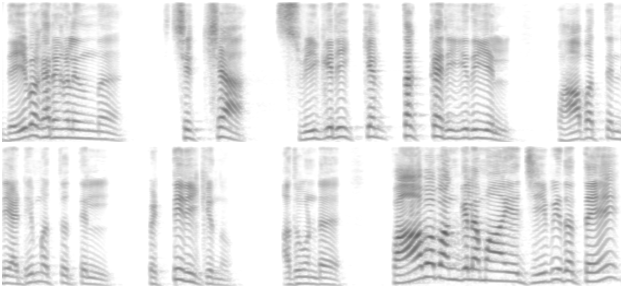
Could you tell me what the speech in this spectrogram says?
ദൈവകരങ്ങളിൽ നിന്ന് ശിക്ഷ സ്വീകരിക്കത്തക്ക രീതിയിൽ പാപത്തിന്റെ അടിമത്വത്തിൽ പെട്ടിരിക്കുന്നു. അതുകൊണ്ട് പാപമംഗലമായ ജീവിതത്തെ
